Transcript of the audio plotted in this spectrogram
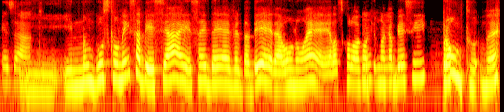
Exato. E, e, não buscam nem saber se ah, essa ideia é verdadeira ou não é. Elas colocam uhum. aquilo na uhum. cabeça e pronto, né?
